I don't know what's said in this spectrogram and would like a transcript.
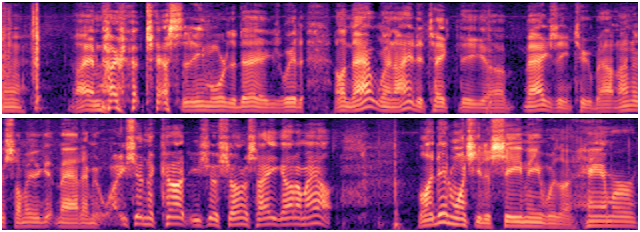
uh, I am not going to test it anymore today because we had on that one I had to take the uh, magazine tube out and I know some of you get mad at me why you shouldn't have cut? You should have shown us how you got them out. Well I didn't want you to see me with a hammer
